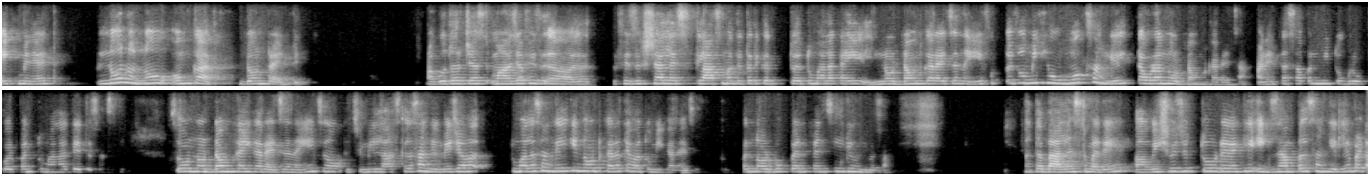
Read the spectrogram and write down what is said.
एक minute no no no Omkar don't write it अगोदर जस्ट माझ्या फिज uh, फिजिक्सच्या क्लासमध्ये तरी तुम्हाला काही नोट डाऊन करायचं नाहीये. फक्त जो मी होमवर्क सांगेल तेवढा नोट डाऊन करायचा. आणि तसा पण मी तो ग्रुपवर पण तुम्हाला देतच असते. सो नोट डाऊन काही करायचं नाही. जो मी लास्टला सांगेल मी जेव्हा तुम्हाला सांगेल की नोट करा तेव्हा तुम्ही करायचं. पण नोटबुक पेन पेन्सिल घेऊन बसा. आता बॅलन्स्डमध्ये विश्वजित तू डिरेक्टली एक्झाम्पल सांगितले बट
